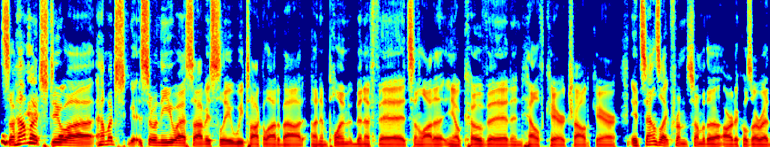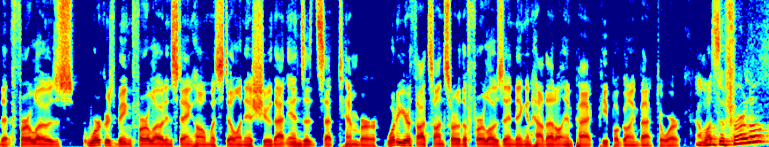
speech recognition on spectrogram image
so how much do uh, how much? So in the U.S., obviously, we talk a lot about unemployment benefits and a lot of you know COVID and healthcare, childcare. It sounds like from some of the articles I read that furloughs, workers being furloughed and staying home was still an issue. That ends in September. What are your thoughts on sort of the furloughs ending and how that'll impact people going back to work? And what's the furlough?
